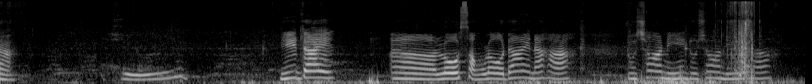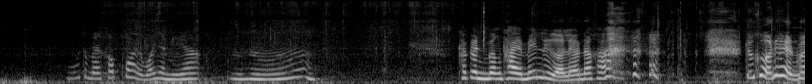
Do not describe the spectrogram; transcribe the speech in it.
น่ะโอ้โหนี่ได้ โลสองโลได้นะคะ ดูช่อนี้ดูช่อนี้นะคะโอ้ทำไมเขาปล่อยไว้อย่างนี้ยอือหือถ้าเป็นเมืองไทยไม่เหลือแล้วนะคะ ทุกคนเห็นไหม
